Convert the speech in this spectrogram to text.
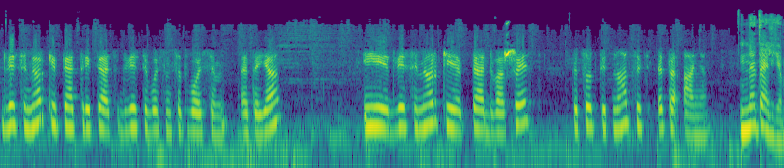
Две семерки, пять три пять, двести восемьдесят восемь. Это я. И две семерки, пять два шесть, пятьсот пятнадцать. Это Аня. Наталья,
